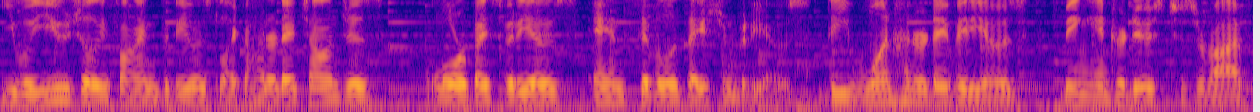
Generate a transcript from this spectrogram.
you will usually find videos like 100 day challenges, lore based videos, and civilization videos. The 100 day videos being introduced to survive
